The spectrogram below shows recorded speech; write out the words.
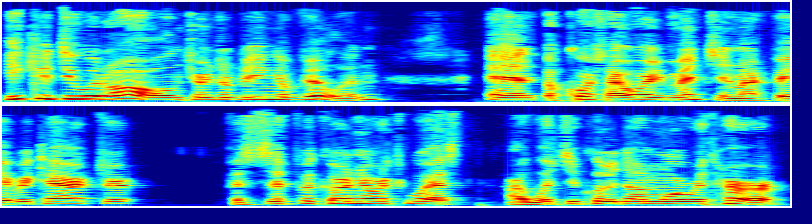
he could do it all in terms of being a villain. And of course, I already mentioned my favorite character, Pacifica Northwest. I wish they could have done more with her.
